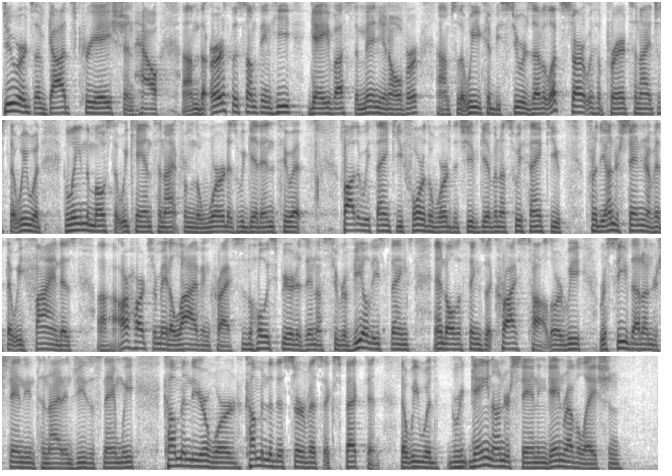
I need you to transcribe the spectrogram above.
stewards of God's creation, how um, the earth was something He gave us dominion over um, so that we could be stewards of it. Let's start with a prayer tonight, just that we would glean the most that we can tonight from the Word as we get into it. Father, we thank you for the word that you've given us. We thank you for the understanding of it that we find as uh, our hearts are made alive in Christ, as the Holy Spirit is in us to reveal these things and all the things that Christ taught. Lord, we receive that understanding tonight in Jesus' name. We come into your word, come into this service expectant that we would gain understanding, gain revelation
